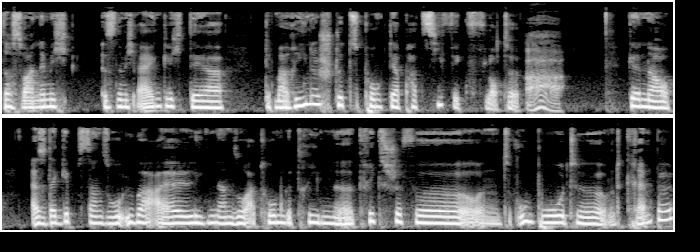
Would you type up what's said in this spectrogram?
das war nämlich, ist nämlich eigentlich der, der Marinestützpunkt der Pazifikflotte. Ah. Genau. Also da gibt's dann so, überall liegen dann so atomgetriebene Kriegsschiffe und U-Boote und Krempel.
